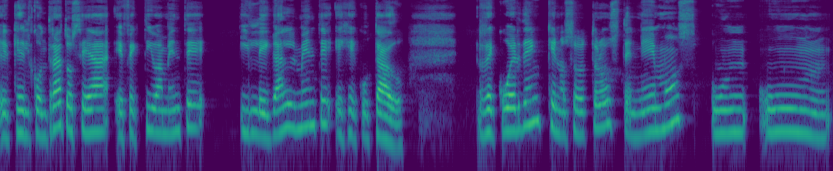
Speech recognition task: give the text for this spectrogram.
el que el contrato sea efectivamente y legalmente ejecutado. Recuerden que nosotros tenemos un, un,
